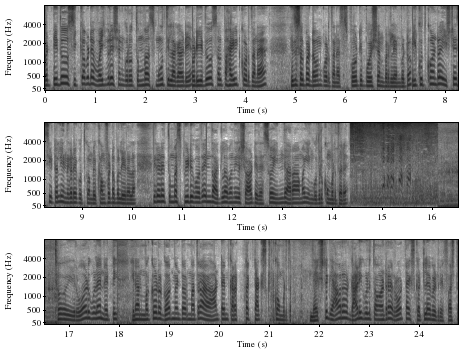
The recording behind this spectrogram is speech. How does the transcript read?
ಬಟ್ ಇದು ಸಿಕ್ಕಾಪಟ್ಟೆ ವೈಬ್ರೇಷನ್ ಗುರು ತುಂಬ ಸ್ಮೂತ್ ಇಲ್ಲ ಗಾಡಿ. ನೋಡಿ ಇದು ಸ್ವಲ್ಪ ಹೈಟ್ ಕೊಡ್ತಾನೆ. ಇದು ಸ್ವಲ್ಪ ಡೌನ್ ಕೊಡ್ತಾನೆ. ಸ್ಪೋರ್ಟಿ ಪೊಸಿಷನ್ ಬರಲಿ ಅಂದ್ಬಿಟ್ಟು. ಇಲ್ಲಿ ಕುತ್ಕೊಂಡ್ರೆ ಇಷ್ಟೇ ಸೀಟಲ್ಲಿ ಹಿಂದ್ಗಡೆ ಕುತ್ಕೊಬೇಕು. ಕಂಫರ್ಟಬಲ್ ಇರಲ್ಲ. ಹಿಂದ್ಗಡೆ ತುಂಬ ಸ್ಪೀಡಿಗೆ ಹೋದ್ರೆ ಇಂದ ಅಗ್ಲ ಬಂದಿದ್ದು ಇಲ್ಲಿ ಶಾರ್ಟ್ ಇದೆ. ಸೊ ಹಿಂದೆ ಆರಾಮಾಗಿ ಹಿಂಗೆ ಉದುರ್ಕೊಂಡ್ಬಿಡ್ತಾರೆ. ಥೋ ಈ ರೋಡ್ಗಳೇ ನೆಟ್ಟಿಗೆ ಇನ್ನೊಂದು ನನ್ನ ಮಕ್ಕಳು ಗೌರ್ಮೆಂಟ್ ಅವ್ರು ಮಾತ್ರ ಆನ್ ಟೈಮ್ ಕರೆಕ್ಟಾಗಿ ಟ್ಯಾಕ್ಸ್ ಕಟ್ಕೊಂಡ್ಬಿಡ್ತಾರೆ. ನೆಕ್ಸ್ಟ್ ಯಾರು ಗಾಡಿಗಳು ತೊಗೊಂಡ್ರೆ ರೋಡ್ ಟ್ಯಾಕ್ಸ್ ಕಟ್ಟಲೇಬಿಡ್ರಿ ಫಸ್ಟ್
